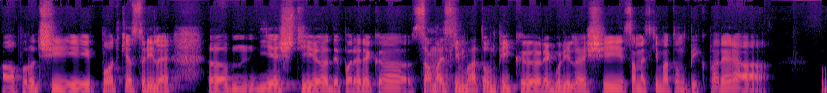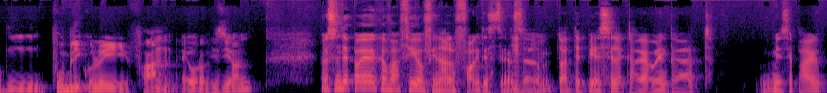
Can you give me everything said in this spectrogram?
au apărut și podcasturile. Uh, Ești de părere că s-au mai schimbat un pic uh, regulile și s-a mai schimbat un pic părerea um, publicului fan Eurovision? Eu sunt de părere că va fi o finală foarte strânsă. Mhm. Toate piesele care au intrat mi se par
